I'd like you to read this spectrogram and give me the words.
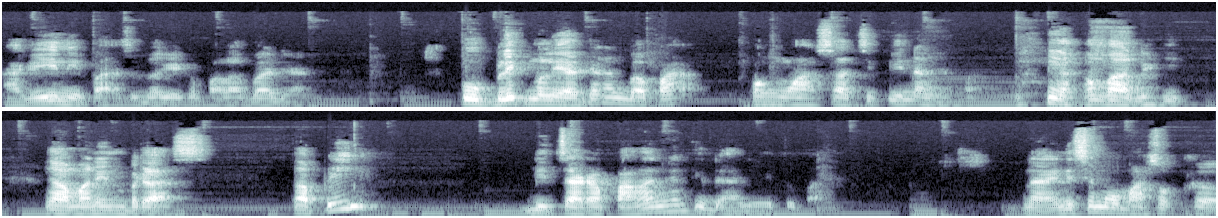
hari ini Pak sebagai kepala badan, publik melihatnya kan Bapak penguasa Cipinang ya Pak, ngamanin, ngamanin beras. Tapi bicara pangan kan tidak hanya itu Pak. Nah ini saya mau masuk ke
